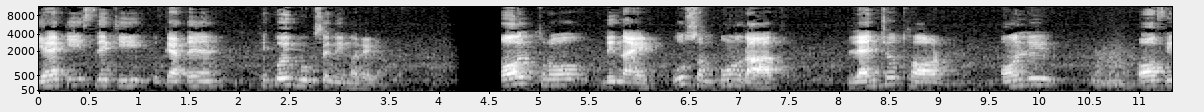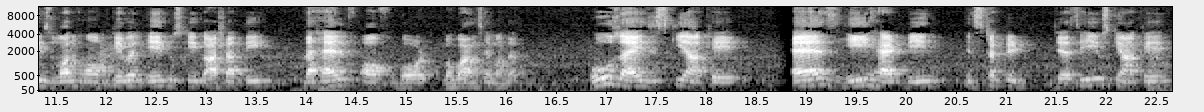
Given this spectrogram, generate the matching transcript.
यह कि इसलिए कि वो कहते हैं कि कोई भूख से नहीं मरेगा। ऑल थ्रो द नाइट उस संपूर्ण रात Lencho thought only of his one hope केवल एक उसकी आशा थी द हेल्प ऑफ़ गॉड भगवान से मदद। हुज आई जिसकी आँखें as he had been instructed जैसे ही उसकी आँखें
